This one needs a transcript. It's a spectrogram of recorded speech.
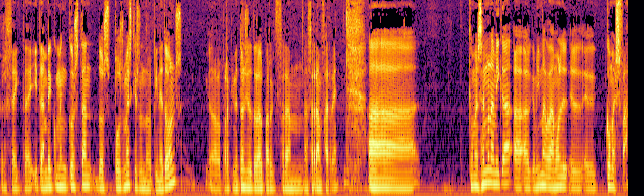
Perfecte. I també com em consten dos pous més, que és un del Pinetons, el Parc Pinetons i l'altre el Parc Ferran, el Ferran Ferrer. Uh, comencem una mica a, el que a mi m'agrada molt el, el, el com es fa,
